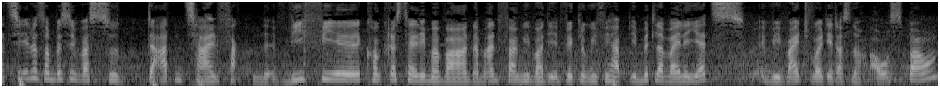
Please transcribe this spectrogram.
Erzähl uns ein bisschen was zu Daten, Zahlen, Fakten. Wie viele Kongressteilnehmer waren am Anfang? Wie war die Entwicklung? Wie viel habt ihr mittlerweile jetzt? Wie weit wollt ihr das noch ausbauen?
